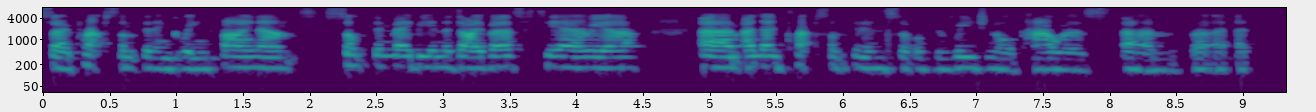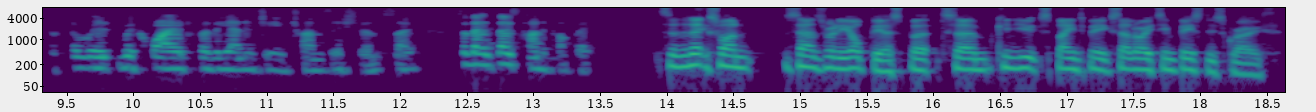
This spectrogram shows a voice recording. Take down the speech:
So perhaps something in green finance, something maybe in the diversity area, um, and then perhaps something in sort of the regional powers um, for required for the energy transition. So so those those kind of topics. So the next one sounds really obvious, but um, can you explain to me accelerating business growth?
